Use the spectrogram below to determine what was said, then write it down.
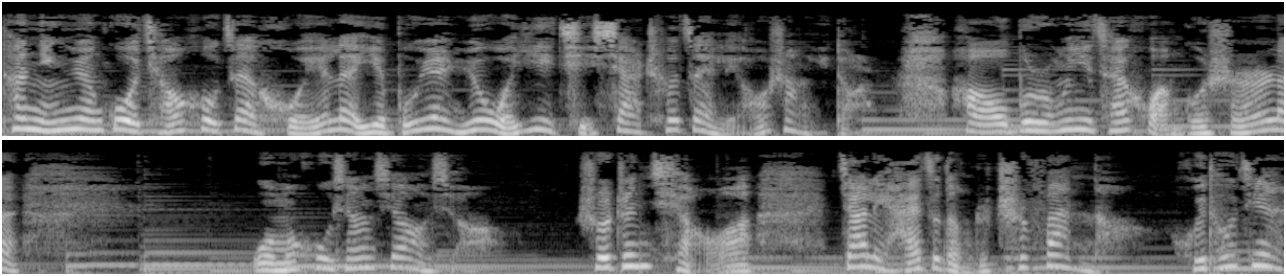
他宁愿过桥后再回来，也不愿与我一起下车再聊上一段。好不容易才缓过神来，我们互相笑笑，说：“真巧啊，家里孩子等着吃饭呢。”回头见。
